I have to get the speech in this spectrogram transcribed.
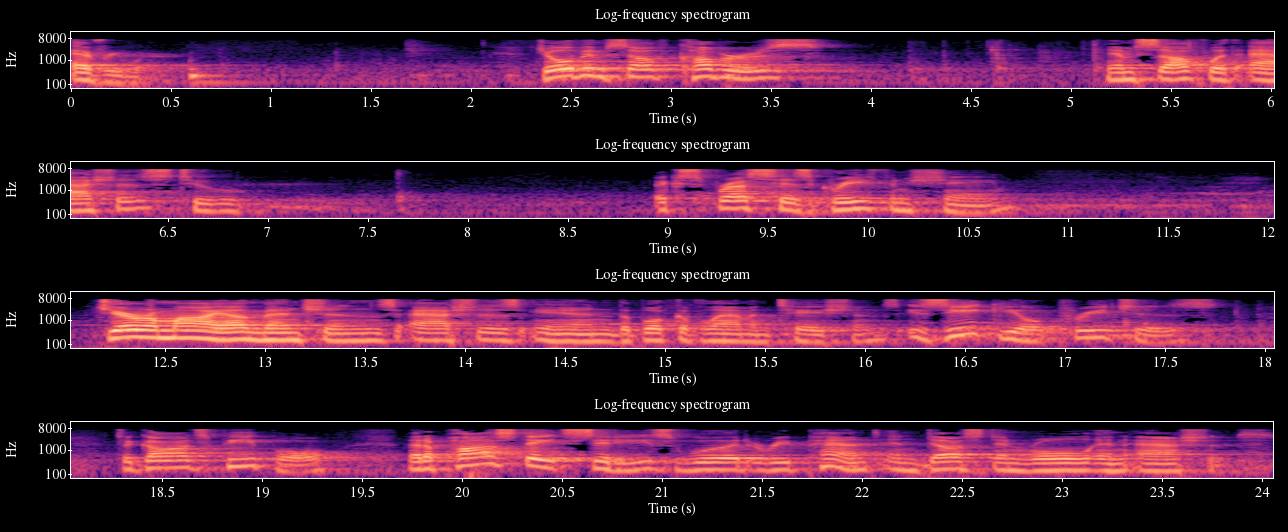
everywhere. Job himself covers himself with ashes to express his grief and shame. Jeremiah mentions ashes in the book of Lamentations. Ezekiel preaches to God's people that apostate cities would repent in dust and roll in ashes.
